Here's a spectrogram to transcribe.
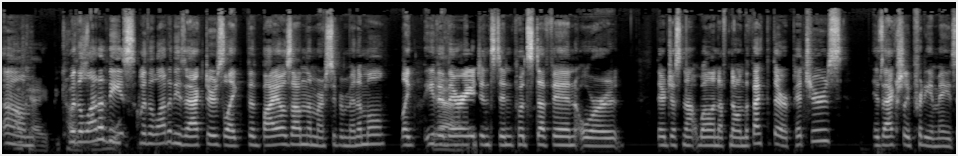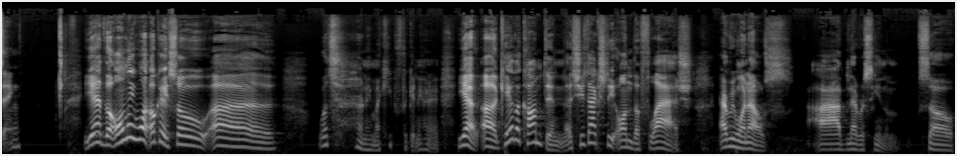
Um, okay, because with a lot of these with a lot of these actors, like the bios on them are super minimal. Like either Yeah. their agents didn't put stuff in, or they're just not well enough known. The fact that there are pictures is actually pretty amazing. Yeah, the only one. Okay, so uh, what's her name? I keep forgetting her name. Yeah, uh, Kayla Compton. uh, She's actually on The Flash. Everyone else, I've never seen them. So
